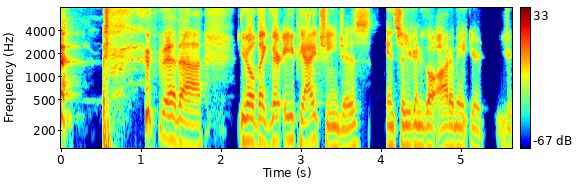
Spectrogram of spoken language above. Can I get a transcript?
that uh, you know, like their API changes, and so you're going to go automate your, your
